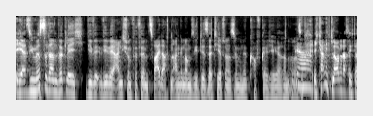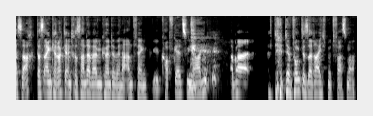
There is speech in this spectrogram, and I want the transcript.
Ja, sie müsste dann wirklich, wie wir, wie wir eigentlich schon für Film 2 dachten, angenommen, sie desertiert und ist irgendwie eine Kopfgeldjägerin oder ja. so. Ich kann nicht glauben, dass ich das sag, dass ein Charakter interessanter werden könnte, wenn er anfängt, Kopfgeld zu jagen. aber der, der Punkt ist erreicht mit Phasma.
